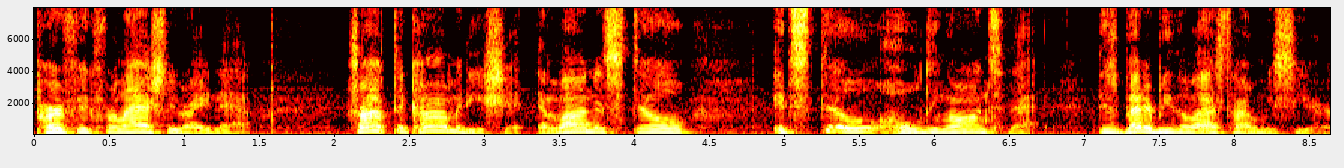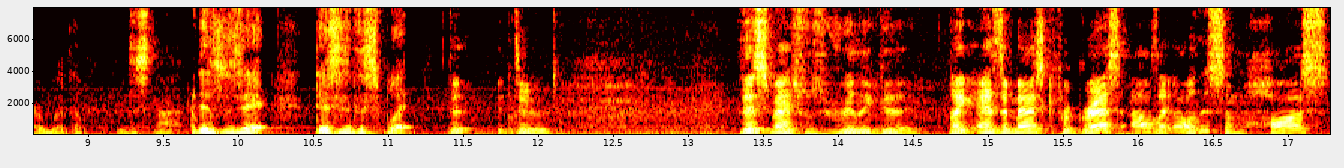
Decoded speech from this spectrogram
Perfect for Lashley right now. Drop the comedy shit, and Lana's still, it's still holding on to that. This better be the last time we see her with him. It's not. This is it. This is the split. The, dude, this match was really good. Like as the match progressed, I was like, "Oh, this is some hoss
